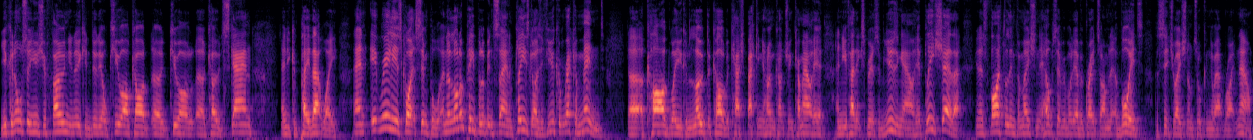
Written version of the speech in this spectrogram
You can also use your phone. You know, you can do the old QR card, uh, QR uh, code scan, and you can pay that way. And it really is quite simple. And a lot of people have been saying, and please, guys, if you can recommend uh, a card where you can load the card with cash back in your home country and come out here, and you've had experience of using it out here, please share that. You know, it's vital information. It helps everybody have a great time, and it avoids the situation I'm talking about right now.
